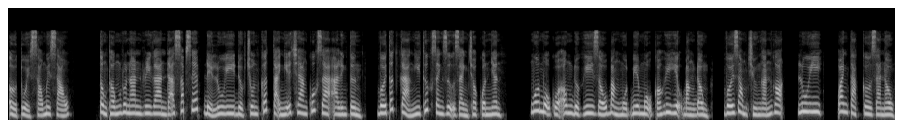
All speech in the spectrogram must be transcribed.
ở tuổi 66. Tổng thống Ronald Reagan đã sắp xếp để Louis được chôn cất tại Nghĩa trang quốc gia Arlington, với tất cả nghi thức danh dự dành cho quân nhân. Ngôi mộ của ông được ghi dấu bằng một bia mộ có huy hiệu bằng đồng, với dòng chữ ngắn gọn, Louis, oanh tạc cờ già nâu,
